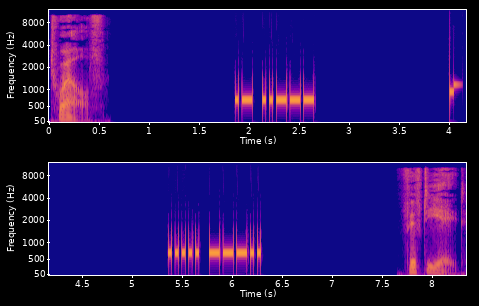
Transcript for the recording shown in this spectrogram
12. 58.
